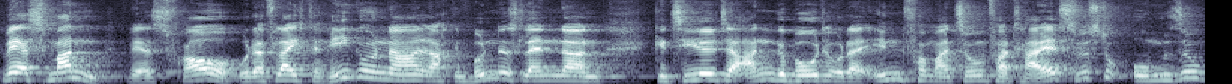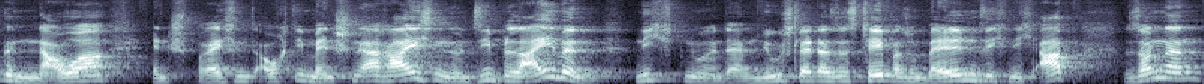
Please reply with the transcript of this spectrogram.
Wer ist Mann? Wer ist Frau? Oder vielleicht regional nach den Bundesländern gezielte Angebote oder Informationen verteilst, wirst du umso genauer entsprechend auch die Menschen erreichen. Und sie bleiben nicht nur in deinem Newsletter-System, also melden sich nicht ab, sondern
